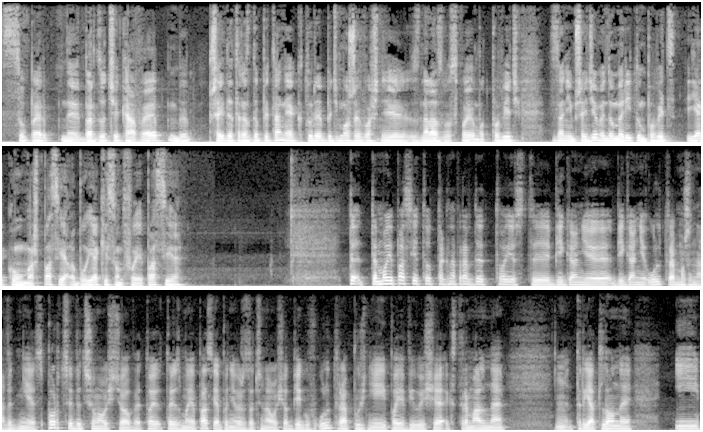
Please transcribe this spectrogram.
Super, e, bardzo ciekawe. E, przejdę teraz do pytania, które być może właśnie znalazło swoją odpowiedź. Zanim przejdziemy do meritum, powiedz, jaką masz pasję albo jakie są Twoje pasje? Te, te, moje pasje to tak naprawdę to jest y, bieganie, bieganie ultra, może nawet nie, sporty wytrzymałościowe. To, to jest moja pasja, ponieważ zaczynało się od biegów ultra, później pojawiły się ekstremalne mm, triatlony i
